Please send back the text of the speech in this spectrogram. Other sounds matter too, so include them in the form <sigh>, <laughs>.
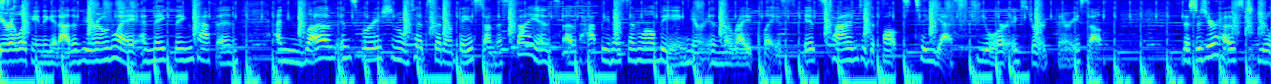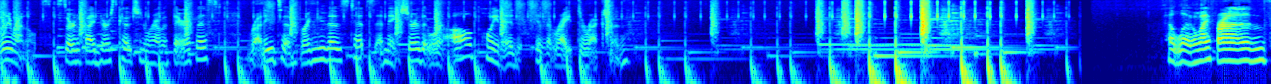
you're looking to get out of your own way and make things happen, and you love inspirational tips that are based on the science of happiness and well being, you're in the right place. It's time to default to yes, your extraordinary self. This is your host, Julie Reynolds, certified nurse coach and aromatherapist, ready to bring you those tips and make sure that we're all pointed in the right direction. Hello, my friends.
